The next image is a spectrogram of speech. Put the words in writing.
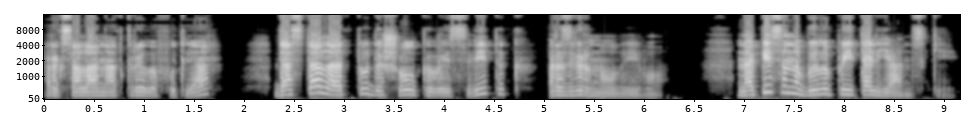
Роксолана открыла футляр, достала оттуда шелковый свиток, развернула его. Написано было по-итальянски.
